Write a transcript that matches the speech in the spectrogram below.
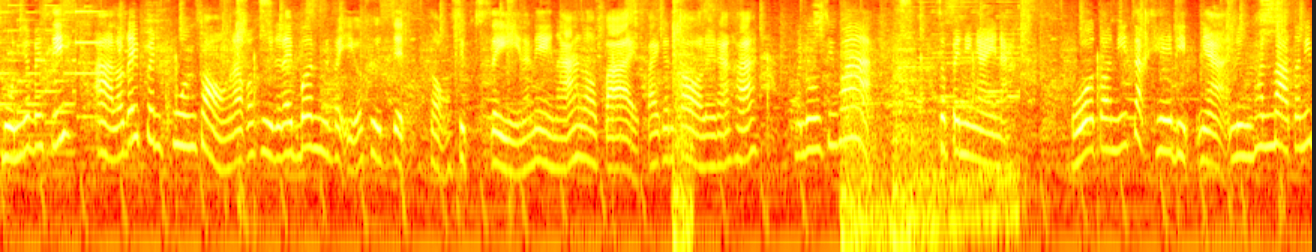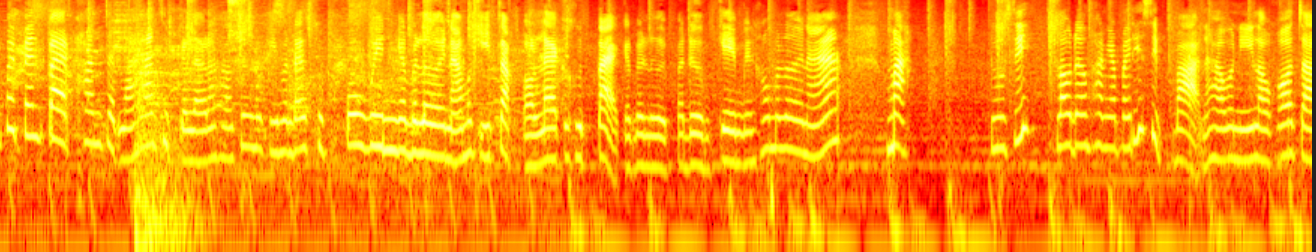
หมุนกันไปสิอ่าเราได้เป็นคูณ2แล้วก็คือจะได้เบิ้ลกันไปอีกก็คือ 7 2 14 นั่นเองนะ เราไปไปกันต่อเลยนะคะ มาดูสิว่า จะเป็นยังไงนะ โอ้ตอนนี้จากเครดิตเนี่ย1,000 บาท ตอนนี้ไปเป็น 8,750 กันแล้วนะคะ ซึ่งเมื่อกี้มันได้ซุปเปอร์วินกันไปเลยนะ เมื่อกี้จากตอนแรกก็คือแตกกันไปเลย ประเดิมเกมกันเข้ามาเลยนะ มาดูสิ เราเดิมพันกันไปที่ 10 บาทนะคะ วันนี้เราก็จะ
